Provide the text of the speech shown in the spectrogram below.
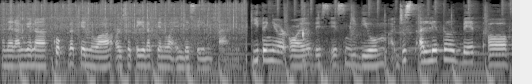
And then I'm gonna cook the quinoa or saute the quinoa in the same pan. Heating your oil, this is medium. Just a little bit of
